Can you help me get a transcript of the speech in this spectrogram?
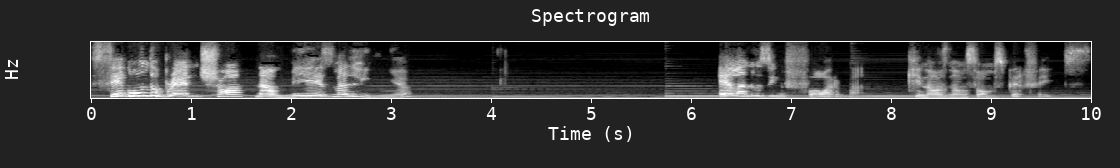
Segundo Bradshaw, na mesma linha, ela nos informa que nós não somos perfeitos.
